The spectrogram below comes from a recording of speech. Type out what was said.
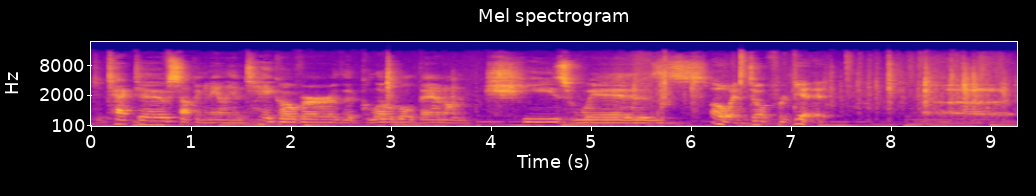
Detective, stopping an alien takeover, the global ban on cheese whiz. Oh, and don't forget uh,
